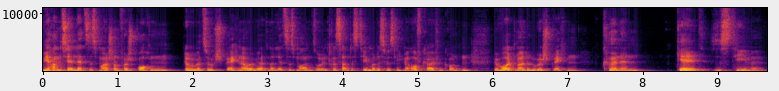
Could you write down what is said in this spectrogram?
wir haben es ja letztes Mal schon versprochen, darüber zu sprechen, aber wir hatten ja letztes Mal ein so interessantes Thema, dass wir es nicht mehr aufgreifen konnten. Wir wollten mal darüber sprechen, können Geldsysteme,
